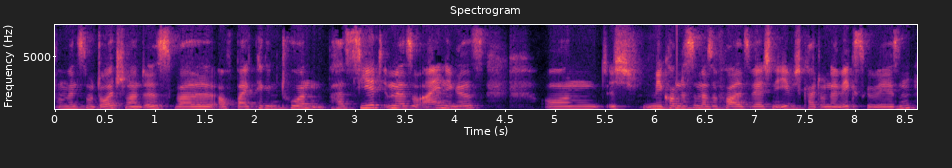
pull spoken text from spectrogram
Und wenn es nur Deutschland ist, weil auf Bikepacking-Touren passiert immer so einiges. Und ich, mir kommt es immer so vor, als wäre ich eine Ewigkeit unterwegs gewesen.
